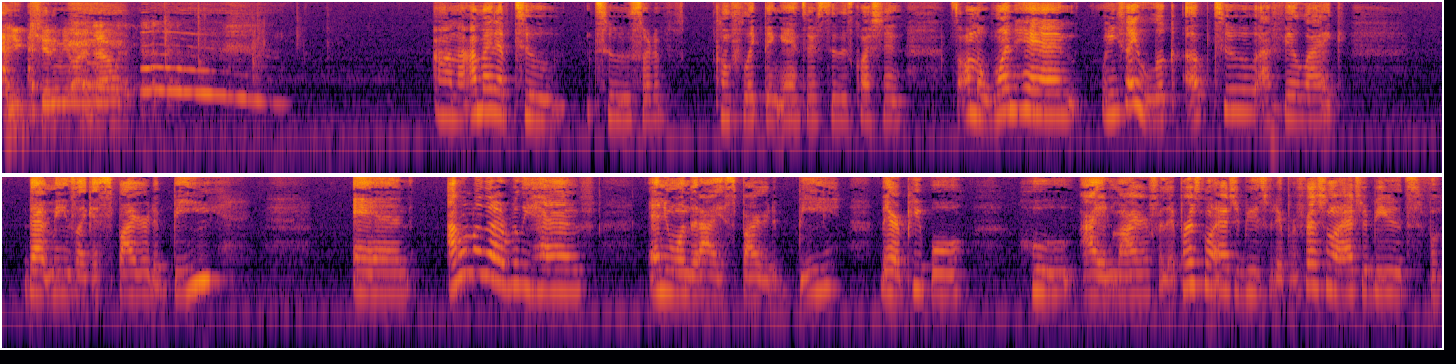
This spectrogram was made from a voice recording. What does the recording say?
Are you kidding me right now? I don't know. I might have two two sort of conflicting answers to this question. So on the one hand, when you say look up to, I mm-hmm. feel like that means like aspire to be. And I don't know that I really have anyone that I aspire to be. There are people who I admire for their personal attributes, for their professional attributes, for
